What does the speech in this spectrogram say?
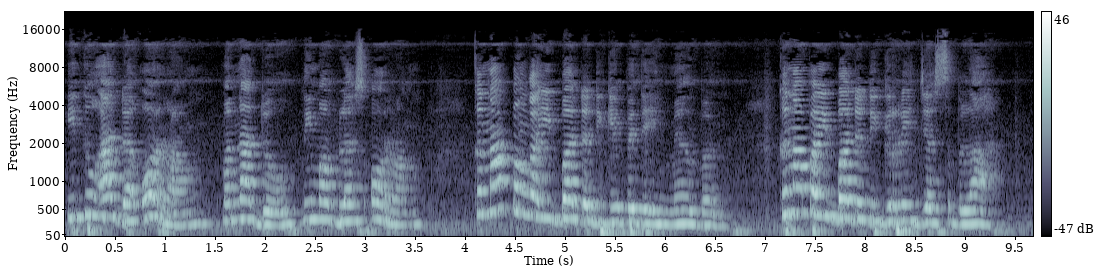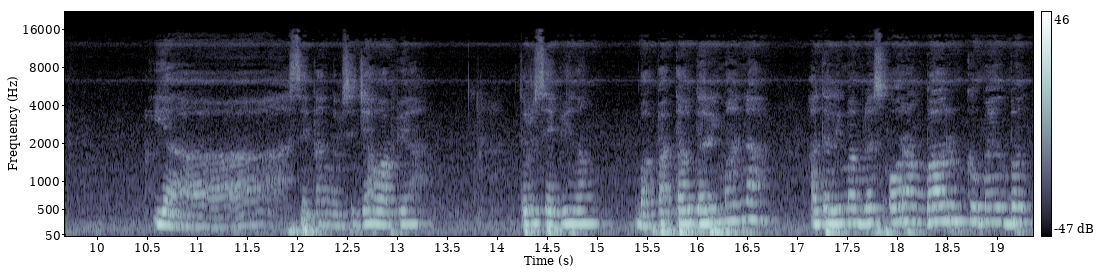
itu ada orang Manado 15 orang. Kenapa nggak ibadah di GPD in Melbourne? Kenapa ibadah di gereja sebelah? Ya, saya kan nggak bisa jawab ya. Terus saya bilang, Bapak tahu dari mana? Ada 15 orang baru ke Melbourne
